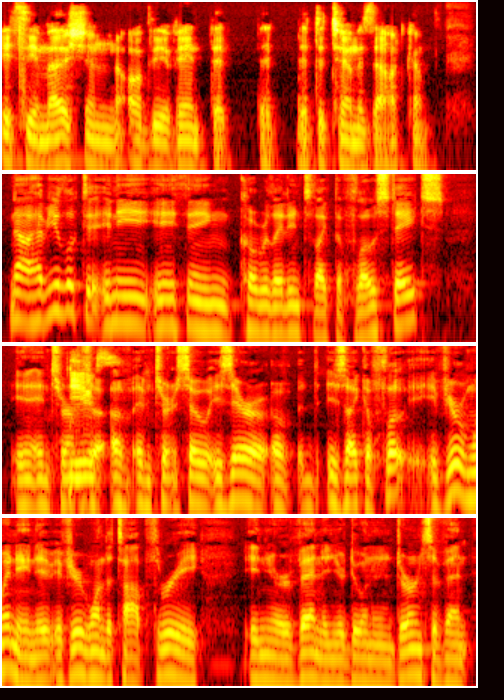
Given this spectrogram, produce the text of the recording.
it's the emotion of the event that that, that determines the outcome. Now, have you looked at any anything correlating to like the flow states in, in terms yes. of in terms? So is there a, is like a flow? If you're winning, if you're one of the top three in your event and you're doing an endurance event,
